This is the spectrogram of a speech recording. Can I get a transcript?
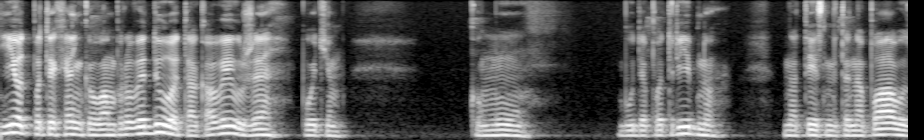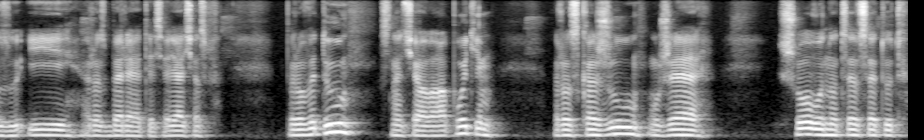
І от потихеньку вам проведу отак, а ви вже потім, кому буде потрібно, натиснете на паузу і розберетеся. Я зараз проведу спочатку, а потім розкажу уже, що воно це все тут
